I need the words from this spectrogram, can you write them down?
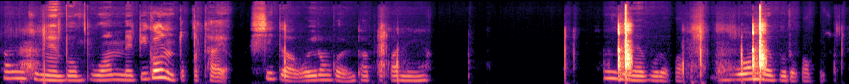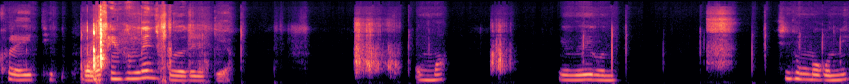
평소에 뭐 무한맵 이거는 똑같아요. 시드하고 이런 거는 다 똑같네요. 평소 맵으로 가 무한맵으로 가보죠. 크리에이티브. 뭐가 생성된지 보여드릴게요. 엄마. 얘 왜 이러니? 신속 먹었니?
